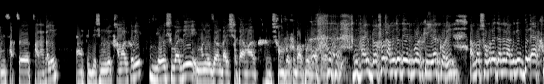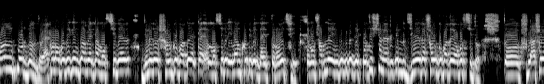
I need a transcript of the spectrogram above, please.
আমি ছাত্র থাকাকালীন একটি দেশি মুরগির খামার করি। ওই সুবাদে মনিরুজ্জামান বাড়ির সাথে আমার সম্পর্ক বা ভাই দর্শক আমি যদি এরপর ক্লিয়ার করি আপনারা সকলে জানেন আমি কিন্তু এখন পর্যন্ত এখন অবধি কিন্তু আমি একটা মসজিদের শল্কপাতে একটা মসজিদের ইমাম খতিবের দায়িত্ব রয়েছে এবং স্বপ্নের ইনকিউবেটর যে প্রতিষ্ঠান এটা কিন্তু ঝিনাইদহ শল্কপাতে অবস্থিত। তো আসলে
